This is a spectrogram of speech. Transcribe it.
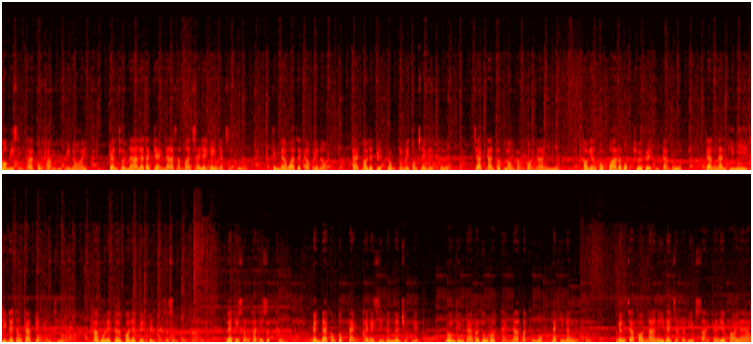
ก็มีสินค้าคงคลังอยู่ไม่น้อย กันชนหน้าและตะแกรงหน้าสามารถใช้ได้เองอย่างสมบูรณ์ ถึงแม้ว่าจะเก่าไปหน่อย แต่ก็ได้เปรียบตรงที่ไม่ต้องใช้เงินเพิ่ม จากการทดลองขับก่อนหน้านี้ เขายังพบว่าระบบช่วยเบรกมีการรั่ว ดังนั้นที่นี่จึงได้ทำการเปลี่ยนทันที คาร์บูเรเตอร์ก็ได้เปลี่ยนเป็นของสะสมของเขาและที่สำคัญที่สุดคือเบนได้ของตกแต่งภายในสีน้ำเงินชุดหนึ่ง รวมถึงแผงประตูรถแผงหน้าปัดทั้งหมดและที่นั่งหนึ่งตัว เนื่องจากก่อนหน้านี้ได้จัดระเบียบสายไฟเรียบร้อยแล้ว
